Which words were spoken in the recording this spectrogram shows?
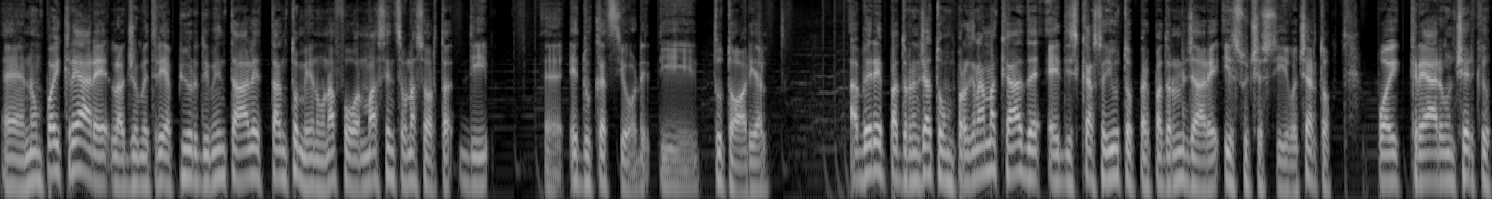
Eh, non puoi creare la geometria più rudimentale, tantomeno una forma, senza una sorta di eh, educazione, di tutorial. Avere padroneggiato un programma CAD è di scarso aiuto per padroneggiare il successivo. Certo, puoi creare un cerchio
